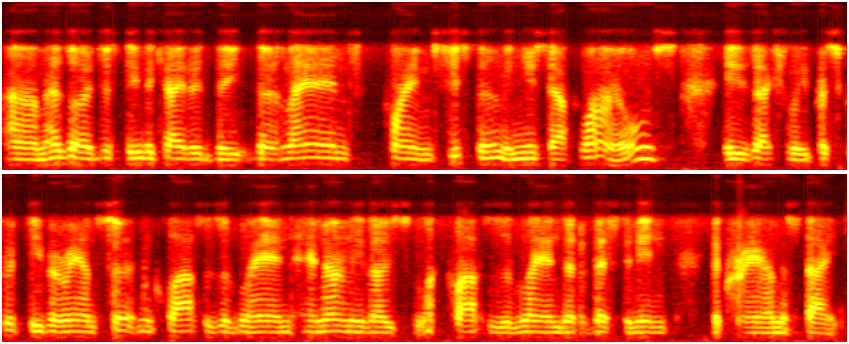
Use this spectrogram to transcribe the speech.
Um, as I just indicated, the, the land claim system in New South Wales is actually prescriptive around certain classes of land and only those classes of land that are vested in the Crown estate.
